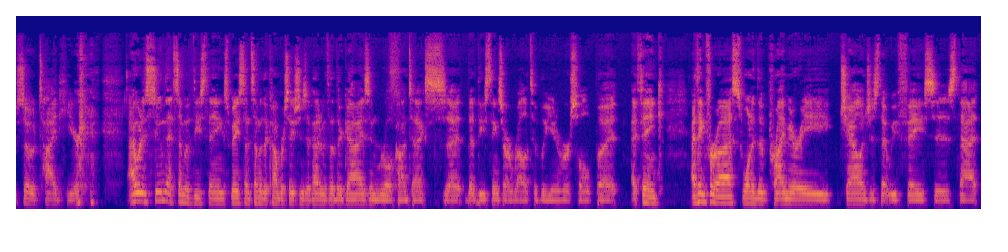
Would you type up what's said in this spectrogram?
so tied here. I would assume that some of these things, based on some of the conversations I've had with other guys in rural contexts, uh, that these things are relatively universal. But I think I think for us, one of the primary challenges that we face is that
